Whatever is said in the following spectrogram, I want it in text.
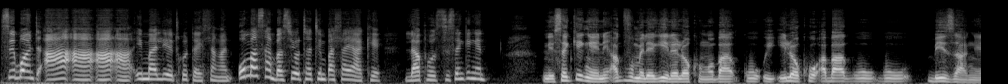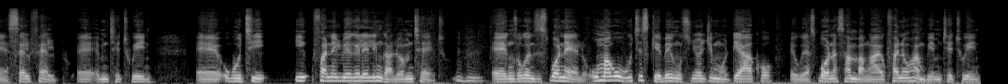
sibona a a a a imali yethu kodwa ihlangana uma sihamba siyothatha impahla yakhe lapho sisenkingeni? Nisenkingeni akuvumelekile lokho ngoba ilokho abakubiza nge self help eh, emthethweni eh ukuthi i- kufanele uyekelela ingalo yomthetho eh ngizokwenza isibonelo uma kuukuthi isigebengu sinyontsha imoto yakho eh, uyasibona sihamba ngayo kufanele uhambe emthethweni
